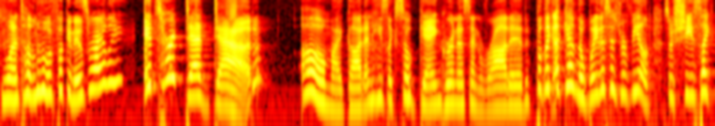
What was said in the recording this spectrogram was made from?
You want to tell them who it fucking is, Riley? It's her dead dad. Oh my god. And he's like so gangrenous and rotted. But like again, the way this is revealed, so she's like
